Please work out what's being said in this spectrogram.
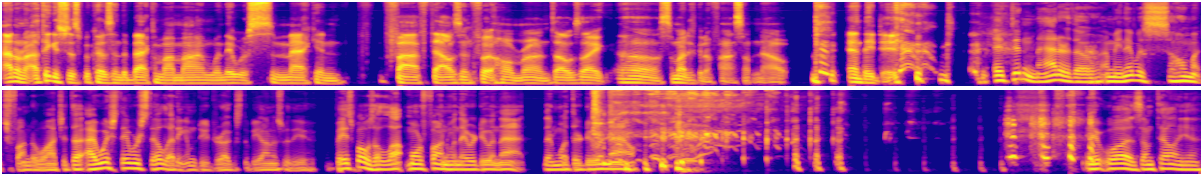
I don't know. I think it's just because in the back of my mind, when they were smacking five thousand foot home runs, I was like, oh, somebody's gonna find something out. and they did. it didn't matter though. I mean, it was so much fun to watch it. I wish they were still letting them do drugs. To be honest with you, baseball was a lot more fun when they were doing that than what they're doing now. it was. I'm telling you,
